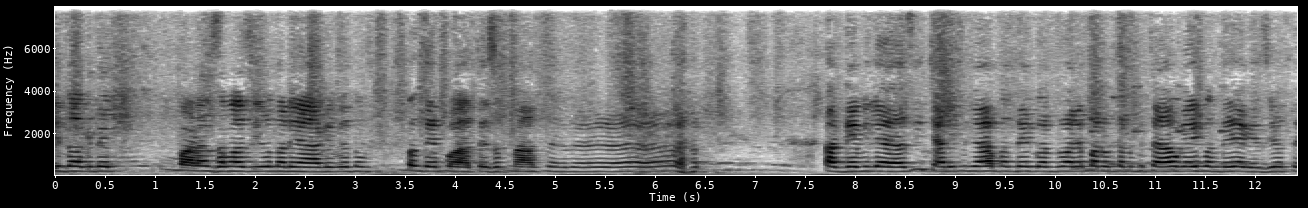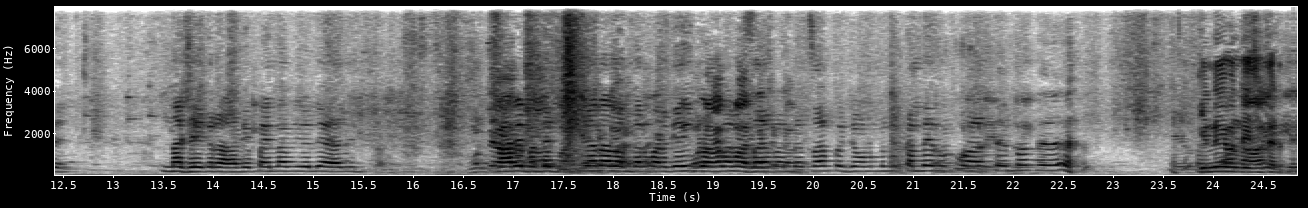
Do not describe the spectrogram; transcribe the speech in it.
ਜਿੱਦਾਂ ਕਿਤੇ ਮਾੜਾ ਸਮਾਂ ਸੀ ਉਹਨਾਂ ਨੇ ਆ ਕੇ ਮੈਨੂੰ ਬੰਦੇ ਪਾਤੇ ਸਤਨਾਮ ਅੱਗੇ ਵੀ ਲਿਆਇਆ ਸੀ 40 50 ਬੰਦੇ ਗੁਰਦੁਆਰੇ ਪਰ ਉਦੋਂ ਬਚਾ ਹੋ ਗਏ ਬੰਦੇ ਹੈਗੇ ਸੀ ਉੱਤੇ ਨਸ਼ੇ ਕਰਾ ਕੇ ਪਹਿਲਾਂ ਵੀ ਉਹ ਲਿਆ ਸੀ। ਸਾਰੇ ਬੰਦੇ ਜੁੱਤੀਆਂ ਨਾਲ ਅੰਦਰ ਵੜ ਗਏ ਗੁਰਦੁਆਰਾ ਸਾਹਿਬ ਅੰਦਰ। ਸਭ ਕੁਝ ਜੋਣ ਮੈਨੂੰ ਇਕੱਲੇ ਨੂੰ ਕੁਆਰ ਬੰਦੇ। ਕਿੰਨੇ ਬੰਦੇ ਸੀ ਕਰਦੇ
